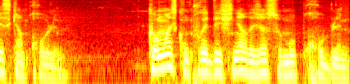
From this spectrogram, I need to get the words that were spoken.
Qu'est-ce qu'un problème? Comment est-ce qu'on pourrait définir déjà ce mot problème?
